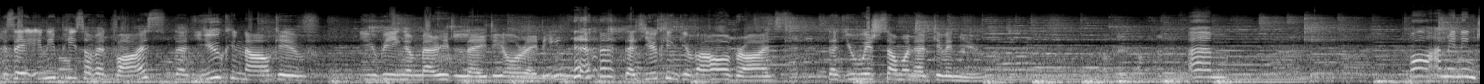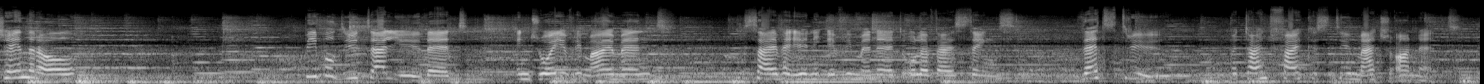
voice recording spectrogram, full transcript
is there any piece of advice that you can now give, you being a married lady already, that you can give our brides that you wish someone had given you? Um, well, I mean, in general, people do tell you that enjoy every moment, savor every minute, all of those things. That's true, but don't focus too much on it.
